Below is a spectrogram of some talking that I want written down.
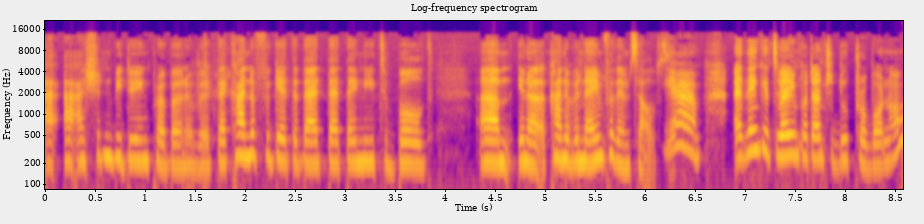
I, I I shouldn't be doing pro bono work. They kind of forget that that, that they need to build, um, you know, a kind of a name for themselves. Yeah, I think it's very important to do pro bono.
